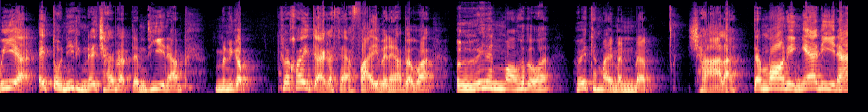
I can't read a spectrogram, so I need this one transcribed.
วิอะไอ้ตัวนี้ถึงได้ใช้แบบเต็มที่นะครับ มันกับค่อยๆจ่ายกระแสไฟไปนะครับ แบบว่า เอ้ยมันมองก็แบบว่า เฮ้ยทำไมมันแบบช้าล่ะ แต่มองในอีกแง่ดีนะ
